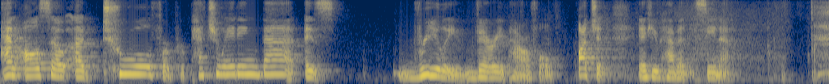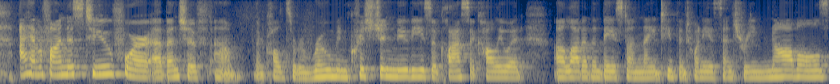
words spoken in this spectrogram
and also a tool for perpetuating that is really very powerful. Watch it if you haven't seen it. I have a fondness too for a bunch of, um, they're called sort of Roman Christian movies of classic Hollywood, a lot of them based on 19th and 20th century novels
